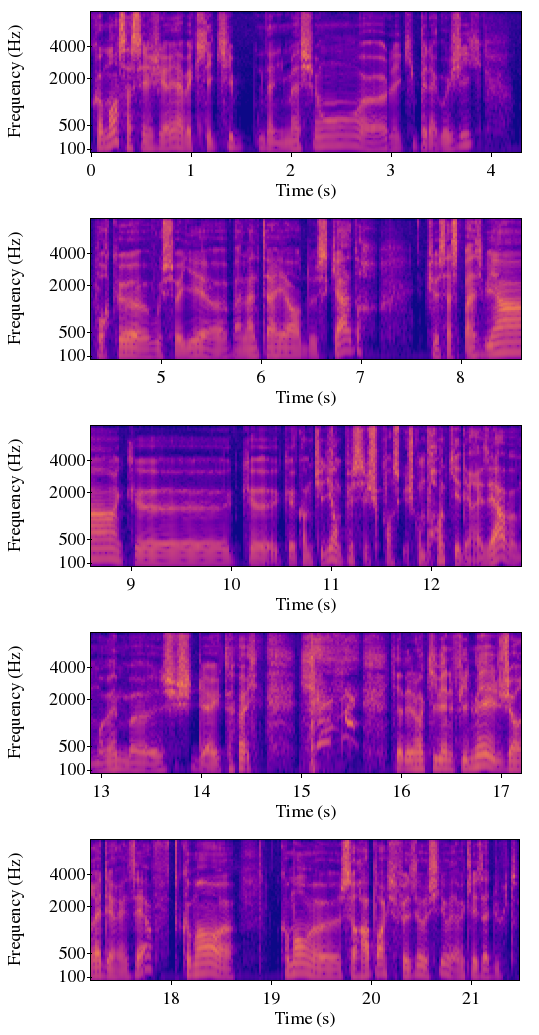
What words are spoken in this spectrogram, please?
Comment ça s'est géré avec l'équipe d'animation, l'équipe pédagogique, pour que vous soyez bah, à l'intérieur de ce cadre que ça se passe bien, que, que, que, comme tu dis, en plus, je pense que je comprends qu'il y ait des réserves. Moi-même, euh, je suis directeur. il y a des gens qui viennent filmer, j'aurais des réserves. Comment, euh, comment euh, ce rapport se faisait aussi avec les adultes?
